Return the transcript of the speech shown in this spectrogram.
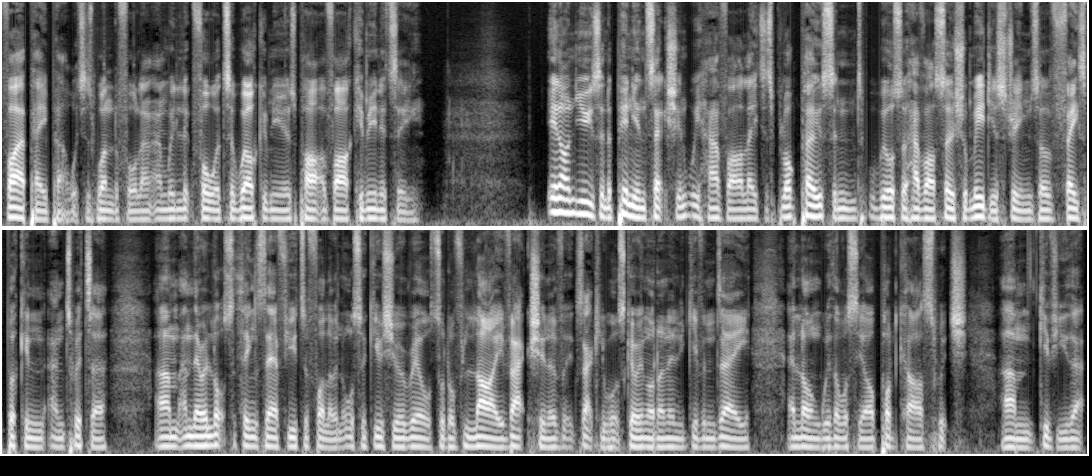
via PayPal, which is wonderful. And, we look forward to welcoming you as part of our community. In our news and opinion section, we have our latest blog posts and we also have our social media streams of Facebook and, and Twitter. Um, and there are lots of things there for you to follow and also gives you a real sort of live action of exactly what's going on on any given day, along with obviously our podcasts, which um, give you that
